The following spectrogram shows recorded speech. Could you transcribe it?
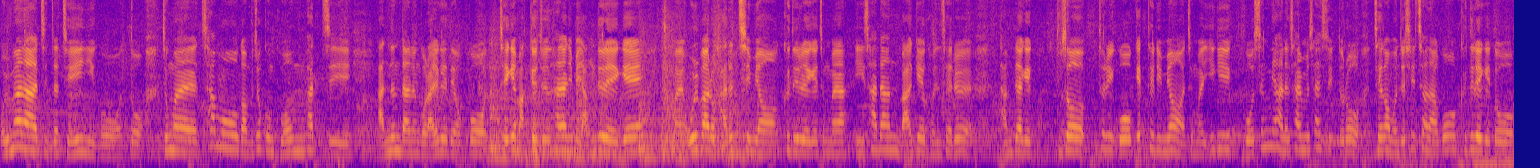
얼마나 진짜 죄인이고 또 정말 사모가 무조건 구원받지 않는다는 걸 알게 되었고 제게 맡겨준 하나님의 양들에게 정말 올바로 가르치며 그들에게 정말 이 사단 마귀의 권세를 담대하게 부서뜨리고 깨뜨리며 정말 이기고 승리하는 삶을 살 수 있도록 제가 먼저 실천하고 그들에게도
